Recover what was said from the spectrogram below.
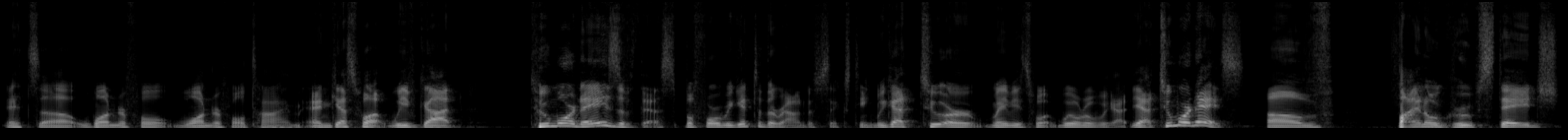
It's a wonderful, wonderful time. And guess what? We've got two more days of this before we get to the round of 16. We got two, or maybe it's what, what do we got? Yeah, two more days of final group stage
